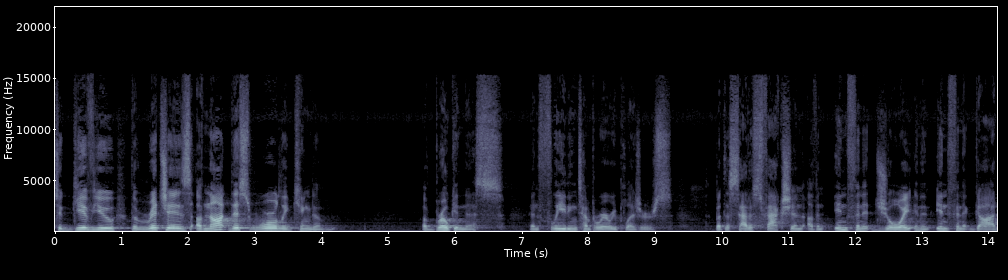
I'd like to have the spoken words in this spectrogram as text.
to give you the riches of not this worldly kingdom, of brokenness and fleeting temporary pleasures, but the satisfaction of an infinite joy in an infinite God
